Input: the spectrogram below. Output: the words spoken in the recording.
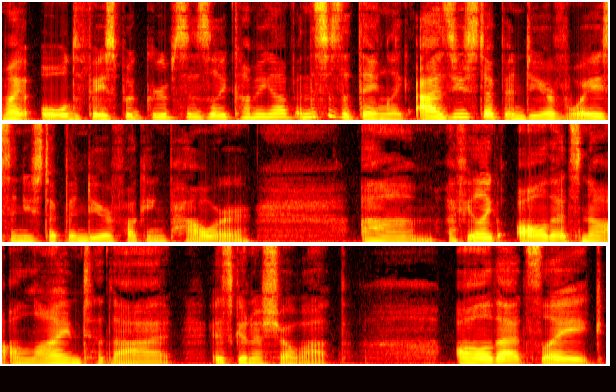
my old Facebook groups is like coming up. And this is the thing, like as you step into your voice and you step into your fucking power, um, I feel like all that's not aligned to that is gonna show up all that's like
